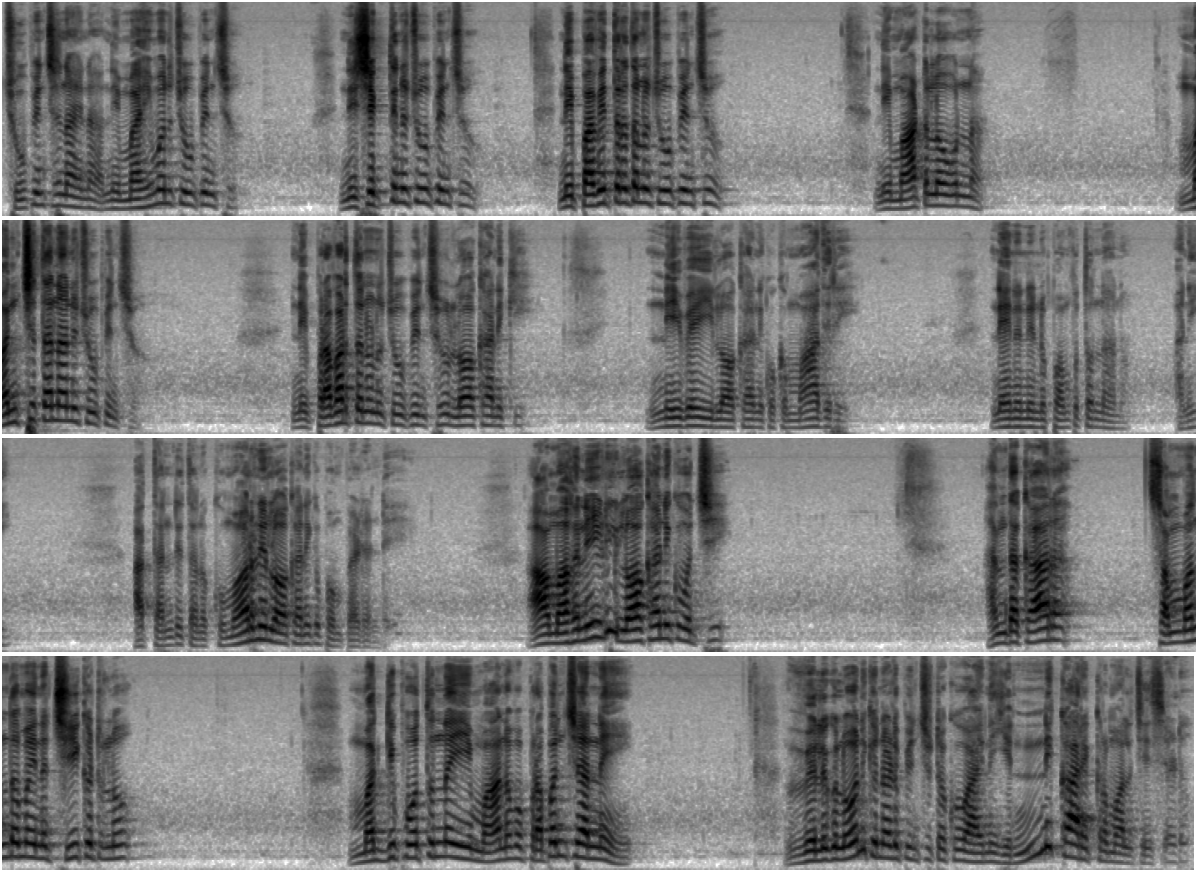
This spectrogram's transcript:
చూపించు నాయన. నీ మహిమను చూపించు నీ శక్తిని చూపించు నీ పవిత్రతను చూపించు. నీ మాటలో ఉన్న మంచితనాన్ని చూపించు. నీ ప్రవర్తనను చూపించు లోకానికి. నీవే ఈ లోకానికి ఒక మాదిరి. నేను నిన్ను పంపుతున్నాను అని ఆ తండ్రి తన కుమారుని లోకానికి పంపాడండి. ఆ మహనీయుడు లోకానికి వచ్చి అంధకార సంబంధమైన చీకటిలో మగ్గిపోతున్న ఈ మానవ ప్రపంచాన్ని వెలుగులోనికి నడిపించుటకు ఆయన ఎన్ని కార్యక్రమాలు చేశాడు.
